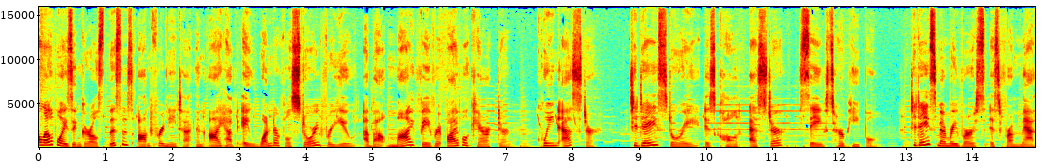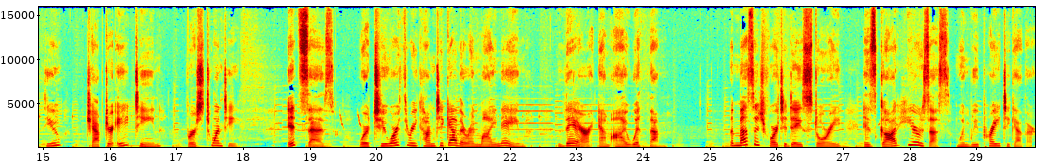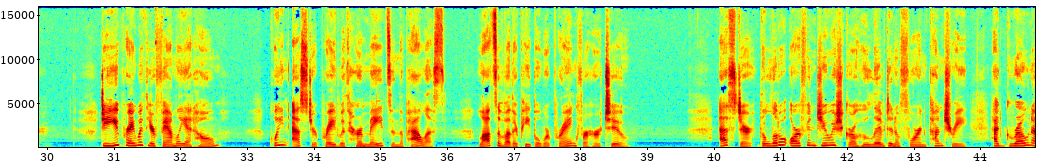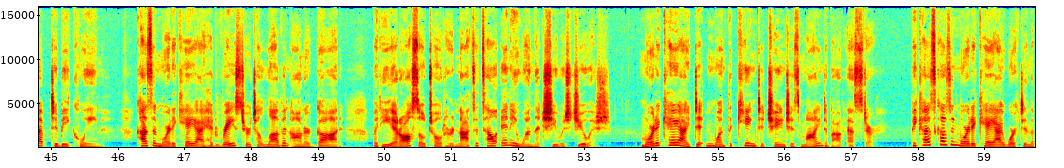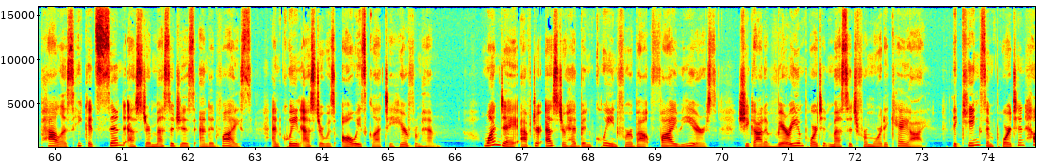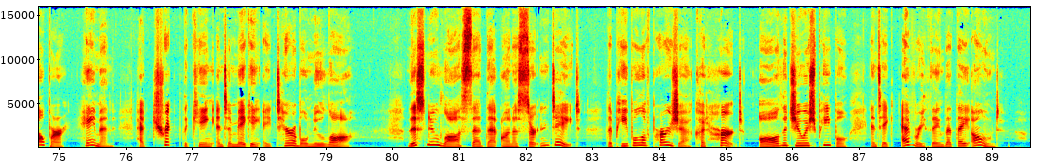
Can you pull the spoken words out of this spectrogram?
Hello, boys and girls. This is Aunt Fernita, and I have a wonderful story for you about my favorite Bible character, Queen Esther. Today's story is called Esther Saves Her People. Today's memory verse is from Matthew chapter 18, verse 20. It says, Where two or three come together in my name, there am I with them. The message for today's story is God hears us when we pray together. Do you pray with your family at home? Queen Esther prayed with her maids in the palace. Lots of other people were praying for her too. Esther, the little orphan Jewish girl who lived in a foreign country, had grown up to be queen. Cousin Mordecai had raised her to love and honor God, but he had also told her not to tell anyone that she was Jewish. Mordecai didn't want the king to change his mind about Esther. Because cousin Mordecai worked in the palace, he could send Esther messages and advice, and Queen Esther was always glad to hear from him. One day, after Esther had been queen for about five years, she got a very important message from Mordecai. The king's important helper, Haman, had tricked the king into making a terrible new law. This new law said that on a certain date, the people of Persia could hurt all the Jewish people and take everything that they owned.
